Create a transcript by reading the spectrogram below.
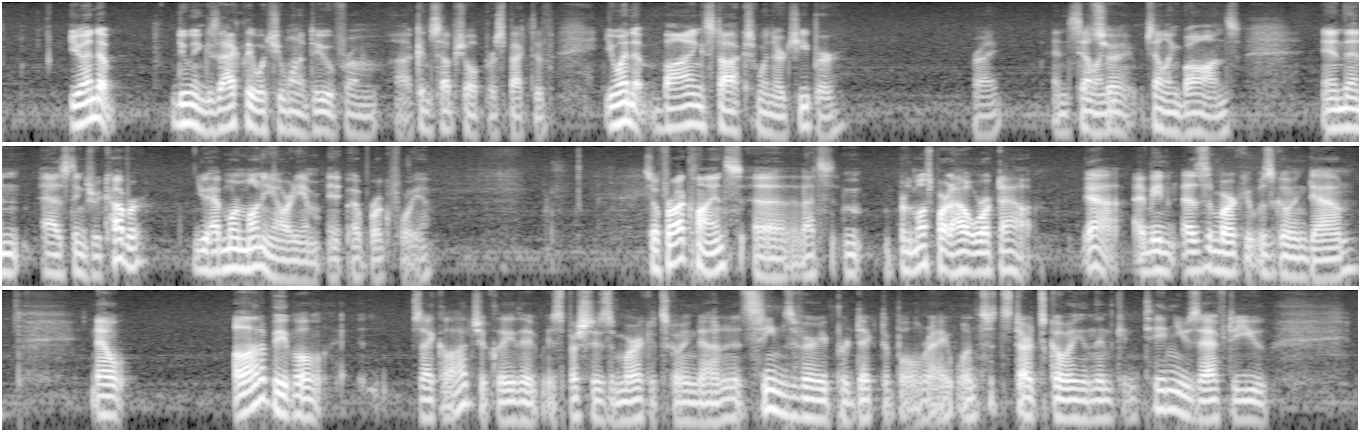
you end up doing exactly what you want to do from a conceptual perspective. You end up buying stocks when they're cheaper, right, and selling right. selling bonds, and then as things recover, you have more money already at work for you. So for our clients, uh, that's for the most part how it worked out. Yeah, I mean, as the market was going down, now a lot of people psychologically, especially as the market's going down, and it seems very predictable, right? Once it starts going and then continues after you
